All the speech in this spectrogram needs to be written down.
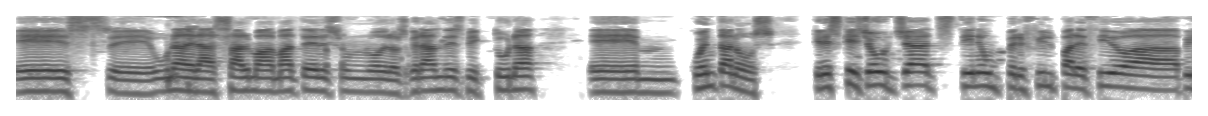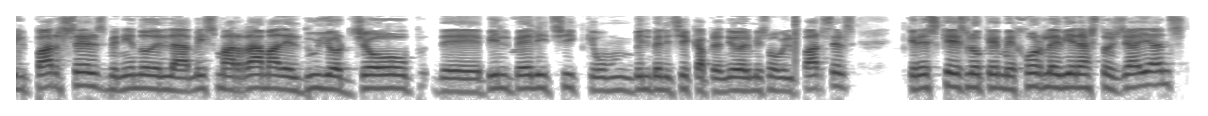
es eh, una de las alma mater, es uno de los grandes, Big Tuna. Eh, cuéntanos, ¿crees que Joe Judge tiene un perfil parecido a Bill Parcells, veniendo de la misma rama del Do Your Job de Bill Belichick, que un Bill Belichick que aprendió del mismo Bill Parcells? ¿Crees que es lo que mejor le viene a estos Giants?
